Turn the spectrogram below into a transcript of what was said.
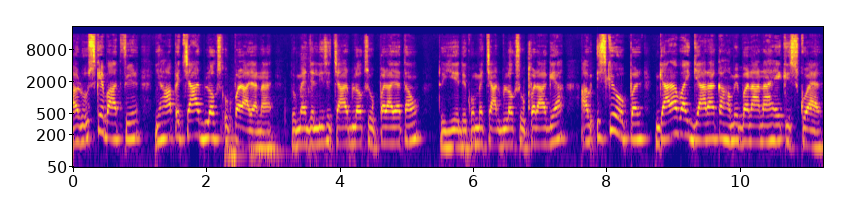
और उसके बाद फिर यहाँ पे चार ब्लॉक्स ऊपर आ जाना है। तो मैं जल्दी से चार ब्लॉक्स ऊपर आ जाता हूँ। तो ये देखो, मैं चार ब्लॉक्स ऊपर आ गया। अब इसके ऊपर 11 बाई 11 का हमें बनाना है एक स्क्वायर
